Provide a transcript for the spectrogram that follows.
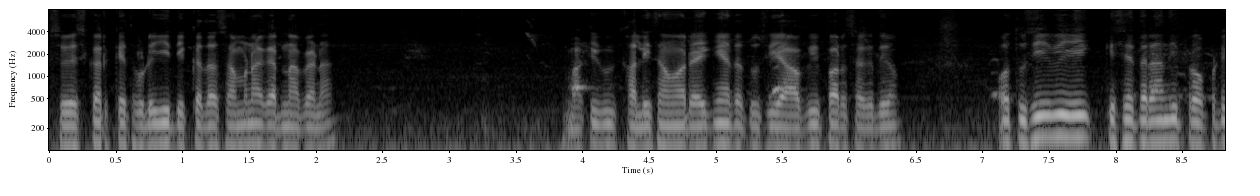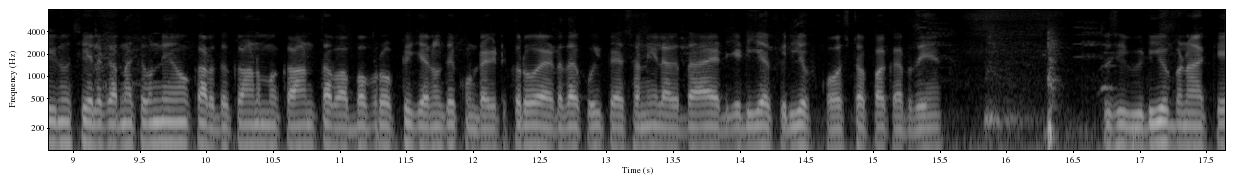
ਸੋ ਇਸ ਕਰਕੇ ਥੋੜੀ ਜੀ ਦਿੱਕਤ ਦਾ ਸਾਹਮਣਾ ਕਰਨਾ ਪੈਣਾ। ਬਾਕੀ ਕੋਈ ਖਾਲੀ ਥਾਵਾਂ ਰਹਿ ਗਈਆਂ ਤਾਂ ਤੁਸੀਂ ਆਪ ਵੀ ਭਰ ਸਕਦੇ ਹੋ। ਔਰ ਤੁਸੀਂ ਵੀ ਕਿਸੇ ਤਰ੍ਹਾਂ ਦੀ ਪ੍ਰਾਪਰਟੀ ਨੂੰ ਸੇਲ ਕਰਨਾ ਚਾਹੁੰਦੇ ਹੋ, ਘਰ, ਦੁਕਾਨ, ਮਕਾਨ, ਤਾਂ ਬਾਬਾ ਪ੍ਰਾਪਰਟੀ ਚੈਨਲ ਤੇ ਕੰਟੈਕਟ ਕਰੋ। ਐਡ ਦਾ ਕੋਈ ਪੈਸਾ ਨਹੀਂ ਲੱਗਦਾ ਐਡ ਜਿਹੜੀ ਆ ਫ੍ਰੀ ਆਫ ਕਾਸਟ ਆਪਾਂ ਕਰਦੇ ਆ ਤੁਸੀਂ ਵੀਡੀਓ ਬਣਾ ਕੇ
